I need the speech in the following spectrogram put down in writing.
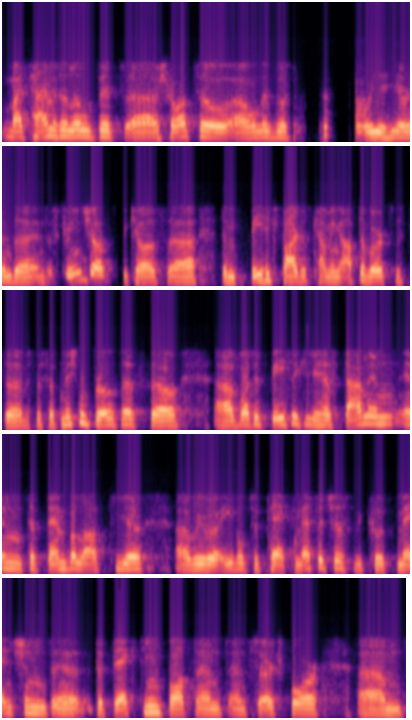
my time is a little bit uh, short, so I only will show you here in the in the screenshot because uh, the basic part is coming afterwards with the with the submission process. So uh, what it basically has done in in September last year, uh, we were able to tag messages. We could mention the the TagTeam bot and and search for um,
